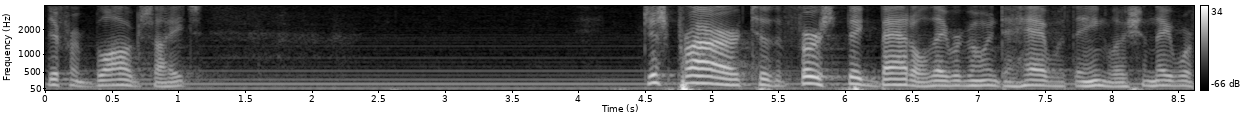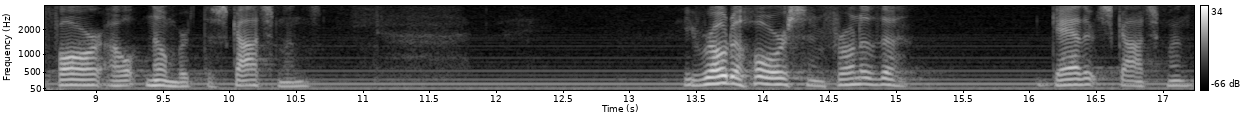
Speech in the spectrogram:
different blog sites, just prior to the first big battle they were going to have with the English, and they were far outnumbered, the Scotsmen, he rode a horse in front of the gathered Scotsmen,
